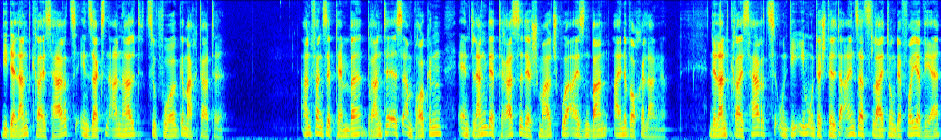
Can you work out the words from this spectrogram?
die der Landkreis Harz in Sachsen-Anhalt zuvor gemacht hatte. Anfang September brannte es am Brocken entlang der Trasse der Schmalspureisenbahn eine Woche lang. Der Landkreis Harz und die ihm unterstellte Einsatzleitung der Feuerwehr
